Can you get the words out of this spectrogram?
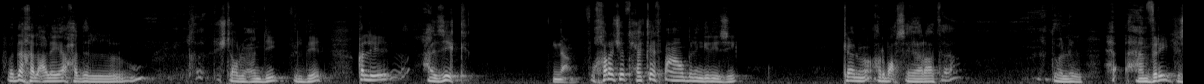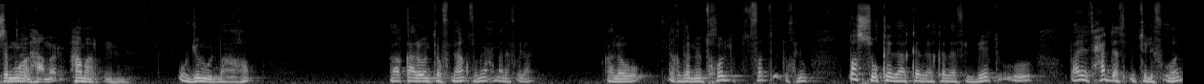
فدخل علي ال- اللي يشتغلوا عندي في البيت. قال لي عايزيك نعم. فخرجت حكيت معهم بالإنجليزي. كانوا أربع سيارات هذول هانفري يسموها. الهامر هامر مهم. وجنود معهم. فقالوا انت فلان؟ قلت نعم أنا فلان. قالوا نقدر ندخل؟ تفضل ادخلوا بصوا كذا كذا كذا في البيت. وبعدين تحدث بالتليفون.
